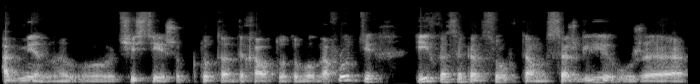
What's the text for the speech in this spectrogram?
обмен э, частей, чтобы кто-то отдыхал, кто-то был на фронте, и в конце концов там сожгли уже, а,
